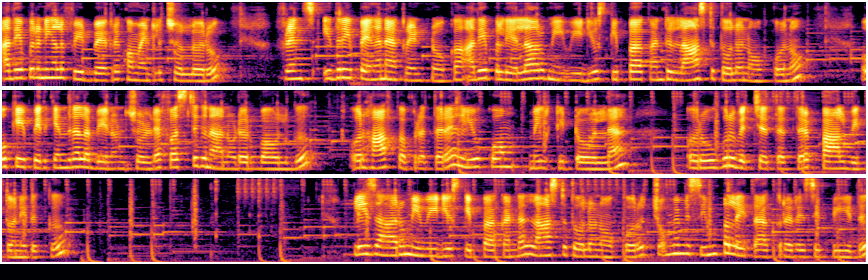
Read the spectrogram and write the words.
ಅದೇ ಪೋಲೆ ನೀವೆಲ್ಲ ಫೀಡ್ಬ್ಯಾಕ್ ರೇ ಕಾಮೆಂಟ್ಲಿ ಚೊಲ್ಲೋರು ಫ್ರೆಂಡ್ಸ್ ಇದ್ರೆ ಇಪ್ಪ ಎಂಗನೆ ಹಾಕ್ರಿಂಟ್ ನೋಕ ಅದೇ ಪೋಲೆ ಎಲ್ಲರೂ ಈ ವೀಡಿಯೋ ಸ್ಕಿಪ್ ಹಾಕಂಟು ಲಾಸ್ಟ್ ತೋಲೆ ನೋಕೋನು ಓಕೆ ಇಪ್ಪ ಇದಕ್ಕೆ ಎಂದ್ರೆಲ್ಲ ಬೇನೋನು ಚೊಲ್ಲೆ ಫಸ್ಟಿಗೆ ನಾನು ನೋಡೋರು ಬೌಲ್ಗೆ ஒரு ஹாஃப் கப் தர லியூக்வாம் மில்க் கிட்டோ இல்லை ഒരു ಉಗುರು ಬೆಚ್ಚೆತ್ತರೆ ಪಾಲ್ ಬಿತ್ತೋನಿದಕ್ಕೆ ಪ್ಲೀಸ್ ಯಾರು ಈ ವಿಡಿಯೋ ಸ್ಕಿಪ್ ಹಾಕಂಡ ಲಾಸ್ಟ್ ತೋಲ ನೋಕ್ಕೋರು ಚೊಮ್ಮೆ ಸಿಂಪಲ್ ಐತೆ ಹಾಕಿರೋ ರೆಸಿಪಿ ಇದು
